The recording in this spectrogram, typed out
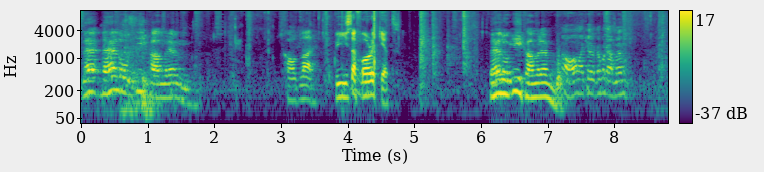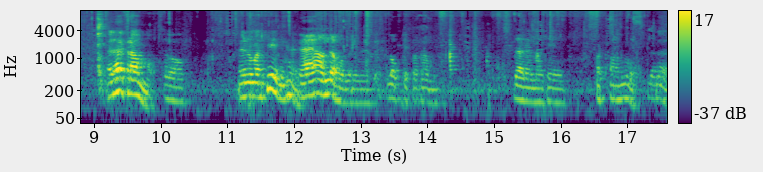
Det här, det här låg i kamremmen. Kablar. Visa folket. Det här låg i kamremmen. Ja, man kukar på kameran. Är det här framåt? Ja. Är det någon markering här? Nej, andra hållet. Locket var framåt. Där är en markering. Vart fan då? Där.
